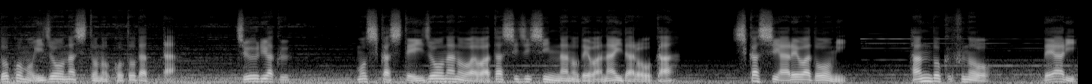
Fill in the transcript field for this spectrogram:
どこも異常なしとのことだった。中略。もしかして異常なのは私自身なのではないだろうか？しかしあれはどう見。単独不能。であり。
